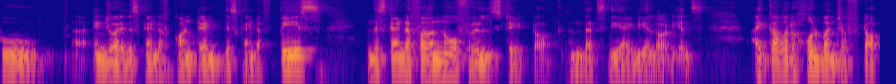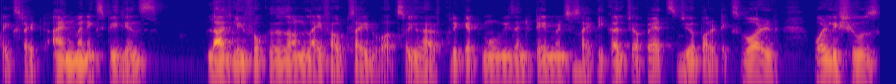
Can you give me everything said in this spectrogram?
who uh, enjoy this kind of content, this kind of pace, this kind of a no frill straight talk, and that's the ideal audience. I cover a whole bunch of topics, right? Ironman experience largely focuses on life outside work. So you have cricket, movies, entertainment, society, culture, pets, geopolitics, world, world issues,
